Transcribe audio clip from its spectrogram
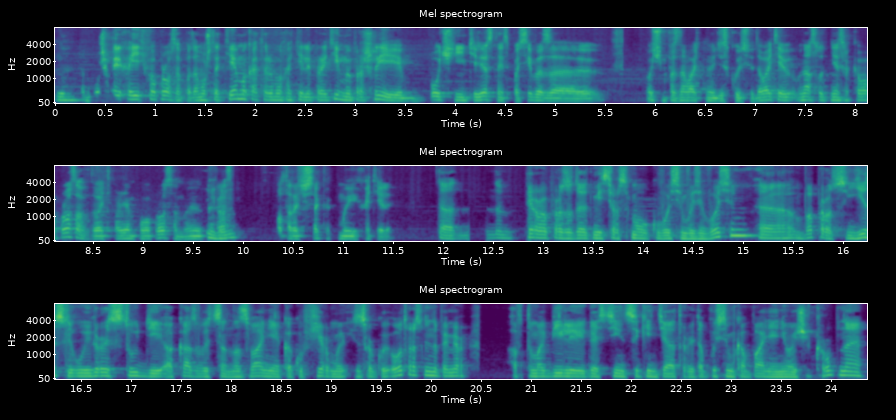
Можем переходить к вопросам, потому что тема, которую мы хотели пройти, мы прошли. Очень интересно, и спасибо за очень познавательную дискуссию. Давайте, у нас тут несколько вопросов, давайте пройдем по вопросам. Мы как раз полтора часа, как мы и хотели. Да, первый вопрос задает мистер Смоук 888. Э, вопрос. Если у игры студии оказывается название, как у фирмы из другой отрасли, например, автомобили, гостиницы, кинотеатры, допустим, компания не очень крупная,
